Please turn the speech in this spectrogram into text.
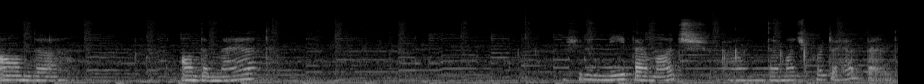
on the on the mat. You shouldn't need that much, um, that much for the headband.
